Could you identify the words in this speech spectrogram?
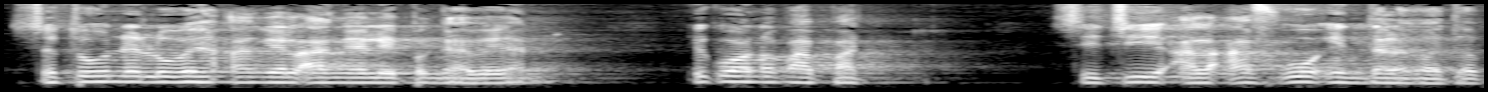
Setune luweh angel-angele penggawean. Iku ana papat. Siji al-afu indal ghadab.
